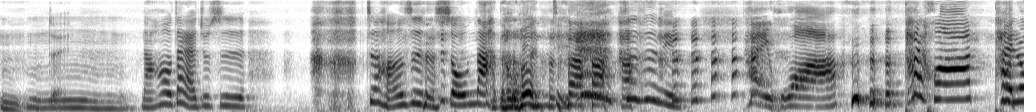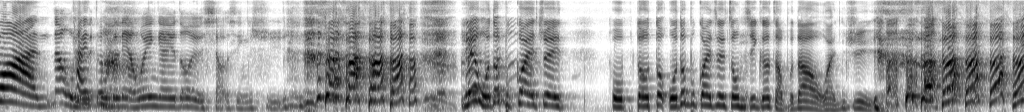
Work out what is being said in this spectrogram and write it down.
嗯嗯，对，然后再来就是，这好像是收纳的问题，就是你太花、太花、太乱。那我们我们两位应该都有小心虚，没有，我都不怪罪。我都都我都不怪罪中基哥找不到玩具，因为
